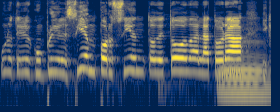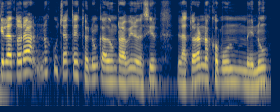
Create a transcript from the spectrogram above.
uno tiene que cumplir el 100% de toda la Torah Mm. y que la Torah, ¿no escuchaste esto nunca de un rabino decir, la Torah no es como un menú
